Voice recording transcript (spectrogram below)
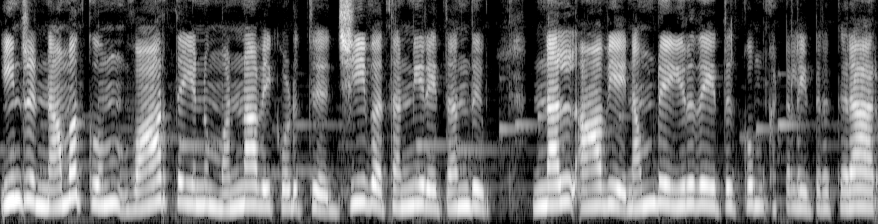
இன்று நமக்கும் வார்த்தை என்னும் மன்னாவை கொடுத்து ஜீவ தண்ணீரை தந்து நல் ஆவியை நம்முடைய இருதயத்திற்கும் கட்டளையிட்டிருக்கிறார்.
